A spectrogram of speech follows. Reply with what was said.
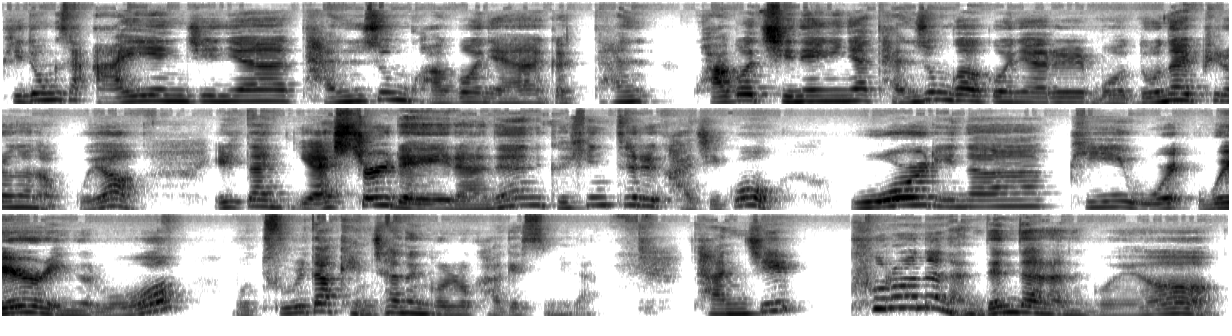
비동사 ing냐 단순 과거냐 그러니까 단, 과거 진행이냐 단순 과거냐를 뭐 논할 필요는 없고요. 일단 yesterday라는 그 힌트를 가지고 were이나 be wearing으로 뭐 둘 다 괜찮은 걸로 가겠습니다. 단지 풀어는 안 된다라는 거예요.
